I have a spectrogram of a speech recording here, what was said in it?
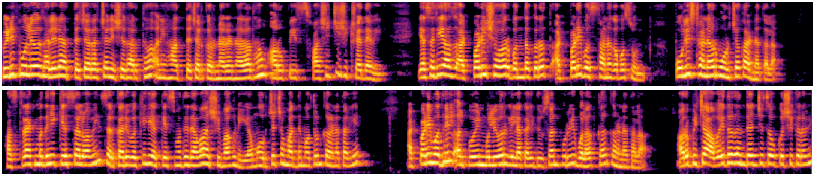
पीडित मुलीवर झालेल्या अत्याचाराच्या निषेधार्थ आणि हा अत्याचार करणाऱ्या नराधम आरोपीस फाशीची शिक्षा द्यावी. यासाठी आज आटपाडी शहर बंद करत आटपाडी बसस्थानकापासून पोलीस ठाण्यावर मोर्चा काढण्यात आला. फास्ट्रॅकमध्ये ही केस चालवावी सरकारी वकील या केसमध्ये द्यावा अशी मागणी या मोर्चाच्या माध्यमातून करण्यात आली आहे. आटपाडीमधील अल्पवयीन मुलीवर गेल्या काही दिवसांपूर्वी बलात्कार करण्यात आला. आरोपीच्या अवैध धंद्यांची चौकशी करावी.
